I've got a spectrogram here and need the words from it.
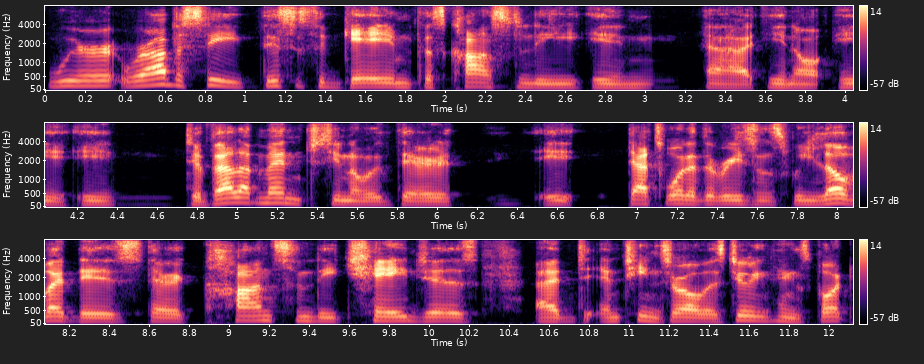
we're we're obviously this is a game that's constantly in uh, you know in, in development. You know, there that's one of the reasons we love it is there constantly changes and, and teams are always doing things. But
